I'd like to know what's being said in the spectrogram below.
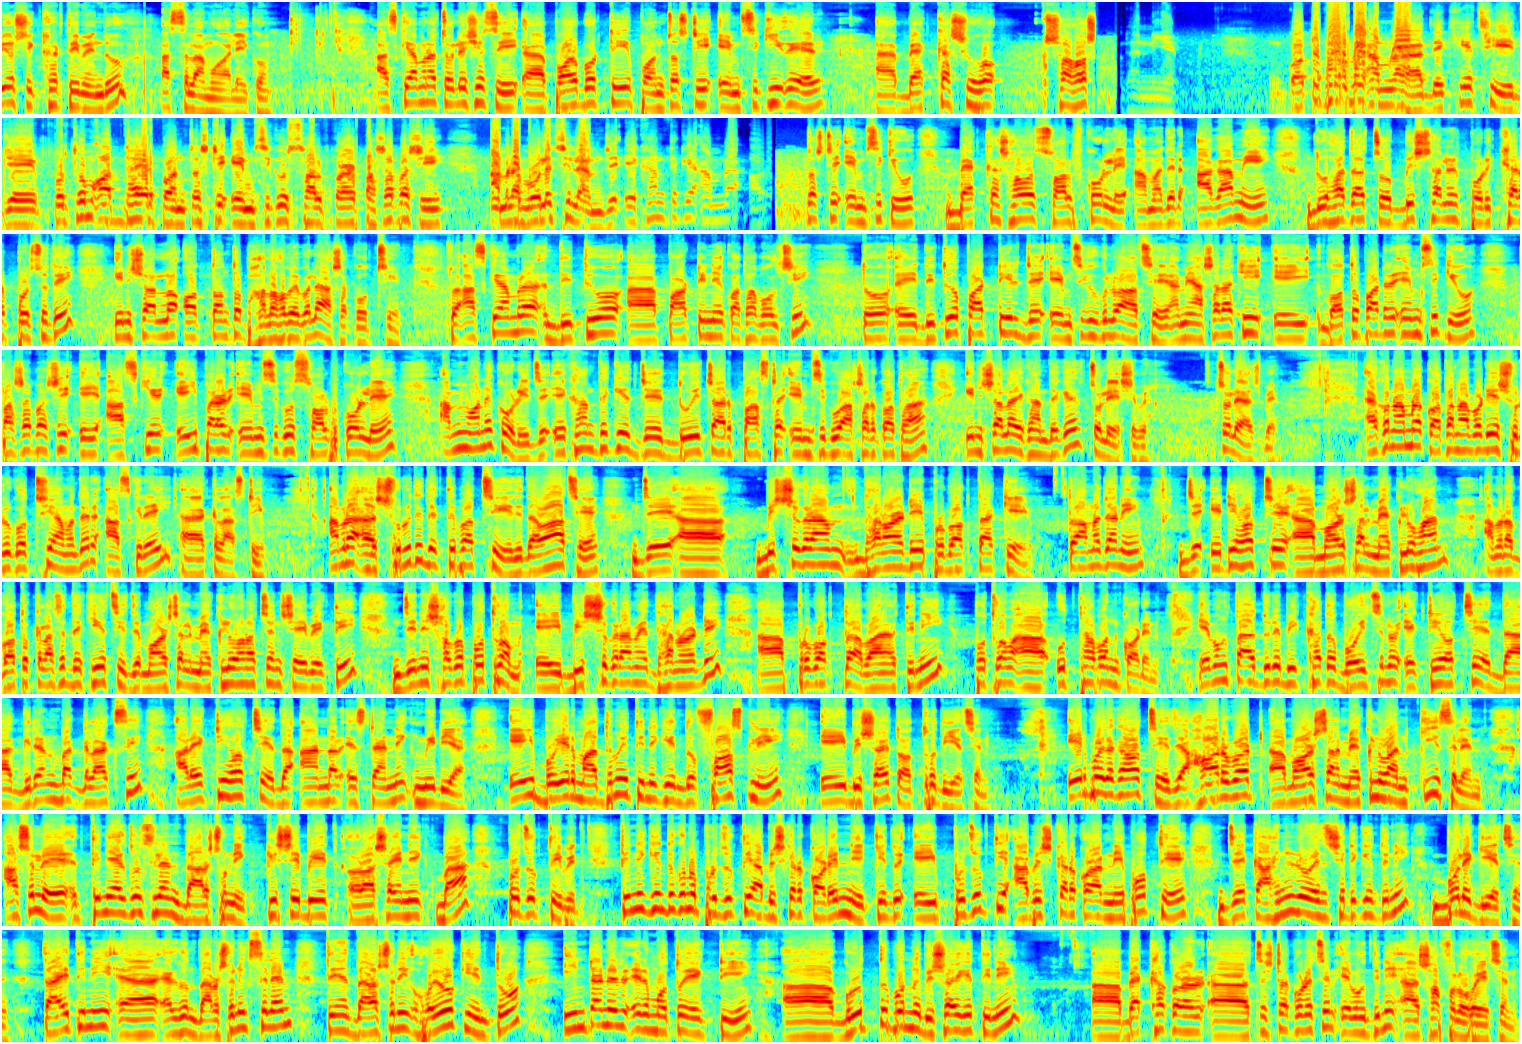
প্রিয় শিক্ষার্থীবৃন্দু, আসসালামু আলাইকুম। আজকে আমরা চলে এসেছি পরবর্তী পঞ্চাশটি এমসিকিউ এর ব্যাখ্যা সহ সহ, সমাধান নিয়ে। গত পর্বে আমরা দেখিয়েছি যে প্রথম অধ্যায়ের পঞ্চাশটি এমসিকিউ সলভ করার পাশাপাশি আমরা বলেছিলাম যে এখান থেকে আমরা আরও পঞ্চাশটি এমসিকিউ ব্যাখ্যা সহ সলভ করলে আমাদের আগামী দু হাজার চব্বিশ সালের পরীক্ষার প্রস্তুতি ইনশাল্লাহ অত্যন্ত ভালো হবে বলে আশা করছি। তো আজকে আমরা দ্বিতীয় পার্টটি নিয়ে কথা বলছি। তো এই দ্বিতীয় পার্টটির যে এমসিকিউগুলো আছে, আমি আশা রাখি এই গত পার্টের এমসিকিউ পাশাপাশি এই আজকের এই পার্টের এমসিকিউ সলভ করলে আমি মনে করি যে এখান থেকে যে দুই, চার, পাঁচটা এমসিকিউ আসার কথা ইনশাল্লাহ এখান থেকে চলে আসবে চলে আসবে। এখন আমরা কথা না বাড়িয়ে শুরু করছি আমাদের আজকের এই ক্লাসটি। আমরা শুরুতে দেখতে পাচ্ছি যে দেওয়া আছে যে বিশ্বগ্রাম ধারণাটির প্রবক্তা কে? তো আমরা জানি যে এটি হচ্ছে মার্শাল ম্যাকলুহান। আমরা গত ক্লাসে দেখিয়েছি যে মার্শাল ম্যাকলুহান হচ্ছেন সেই ব্যক্তি যিনি সর্বপ্রথম এই বিশ্বগ্রামের ধারণাটি প্রবক্তা বা তিনি প্রথম উত্থাপন করেন। এবং তার দুটো বিখ্যাত বই ছিল, একটি হচ্ছে দ্য গিরানবাগ গ্যালাক্সি আর একটি হচ্ছে দ্য আন্ডারস্ট্যান্ডিং মিডিয়া। এই বইয়ের মাধ্যমে তিনি কিন্তু ফার্স্টলি এই বিষয়ে তথ্য দিয়েছেন। এরপর দেখা হচ্ছে যে আহ, মার্শাল ম্যাকলুহান কি ছিলেন? আসলে তিনি একজন ছিলেন দার্শনিক কৃষিবিদ রাসায়নিক বা প্রযুক্তিবিদ। তিনি কিন্তু কোনো প্রযুক্তি আবিষ্কার করেননি কিন্তু এই প্রযুক্তি আবিষ্কার করার নেপথ্যে যে কাহিনী রয়েছে সেটি কিন্তু তিনি বলে গিয়েছেন। তাই তিনি একজন দার্শনিক ছিলেন। তিনি দার্শনিক হয়েও কিন্তু ইন্টারনেট এর মতো একটি গুরুত্বপূর্ণ বিষয়কে তিনি ব্যাখ্যা করার চেষ্টা করেছেন এবং তিনি সফল হয়েছেন।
